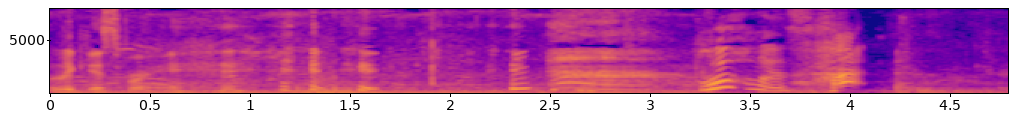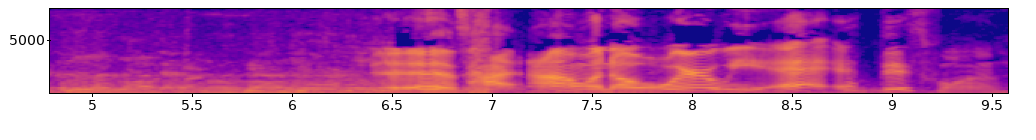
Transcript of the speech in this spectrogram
Look at spring. Woo, it's hot. It's hot. I don't know where we at at this one.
